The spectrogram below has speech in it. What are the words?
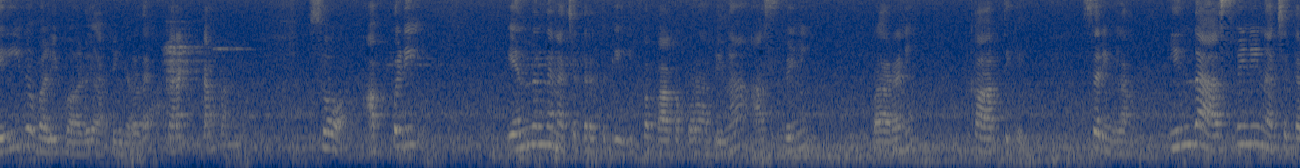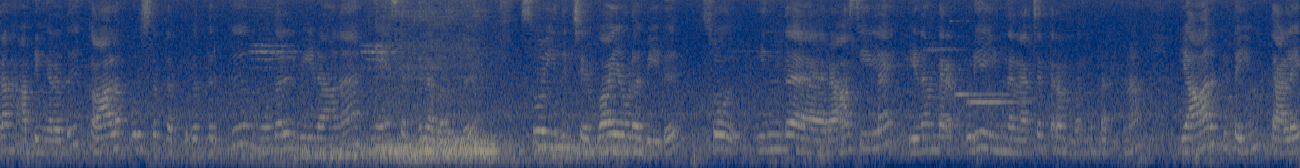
தெய்வ வழிபாடு அப்படிங்கிறத கரெக்டாக பண்ணணும். ஸோ அப்படி எந்தெந்த நட்சத்திரத்துக்கு இப்போ பார்க்க போகிறோம் அப்படின்னா அஸ்வினி பரணி கார்த்திகை. சரிங்களா? இந்த அஸ்வினி நட்சத்திரம் அப்படிங்கிறது காலபுருஷ தத்துவத்திற்கு முதல் வீடான மேசத்தில் வருது. ஸோ இது செவ்வாயோட வீடு. ஸோ இந்த ராசியில் இடம்பெறக்கூடிய இந்த நட்சத்திரம் வந்து பார்த்திங்கன்னா யாருக்கிட்டையும் தலை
